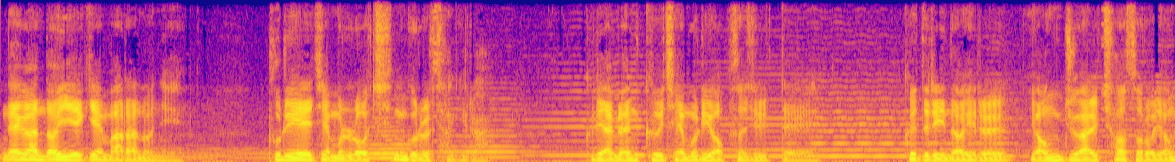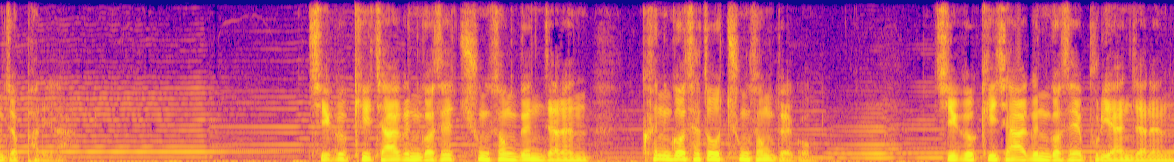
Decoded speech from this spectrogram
내가 너희에게 말하노니 불의의 재물로 친구를 사귀라. 그리하면 그 재물이 없어질 때에 그들이 너희를 영주할 처소로 영접하리라. 지극히 작은 것에 충성된 자는 큰 것에도 충성되고 지극히 작은 것에 불의한 자는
